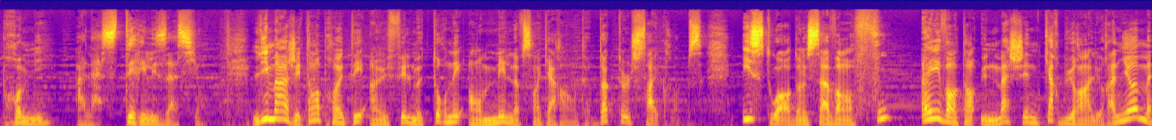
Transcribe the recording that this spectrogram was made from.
promis à la stérilisation. L'image est empruntée à un film tourné en 1940, Dr. Cyclops, histoire d'un savant fou inventant une machine carburant à l'uranium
